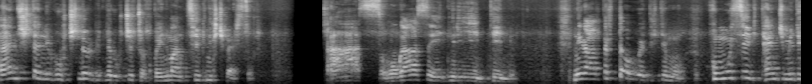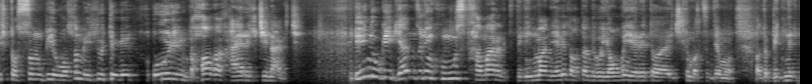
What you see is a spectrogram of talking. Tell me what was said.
аимшигтай нэг өвчнөр бид нэр өвчилж болохгүй. Энэ маань цэгнэгч байрсуур. Аас угаас эдний юм тийм нэг алдартай үг гэдэг тийм үү хүмүүсийг таньж мэдэх тусам би улам илүүтэйгээр өөрийн нохоогоо хайрлж гинэ гэж Энэ үгийг янз бүрийн хүмүүст хамаарагддаг. Энэ маань яг л одоо нөгөө явган яриад ижилхэн болсон тийм үү? Одоо бидний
